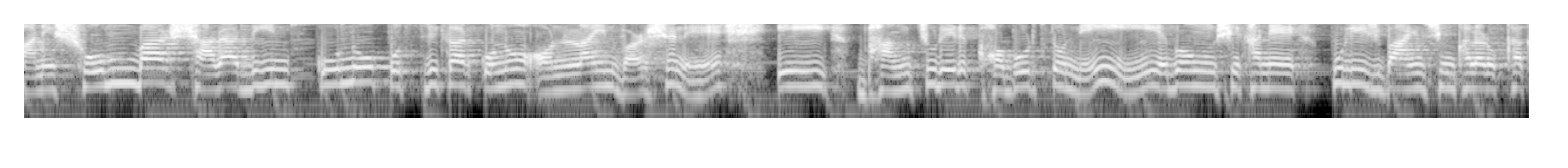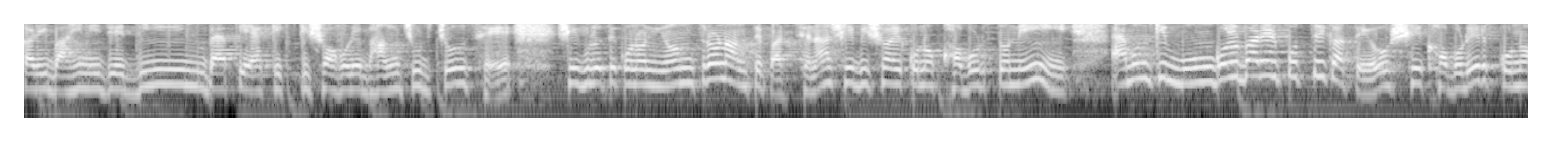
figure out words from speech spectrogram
মানে সোমবার সারাদিন কোনো পত্রিকার কোনো অনলাইন ভার্সনে এই ভাঙচুরের খবর তো নেই এবং সেখানে পুলিশ বা আইন শৃঙ্খলা রক্ষাকারী বাহিনী যে দিন ব্যাপী এক একটি শহরে ভাঙচুর চলছে, সেগুলোতে কোনো নিয়ন্ত্রণ আনতে পারছে না, সে বিষয়ে কোনো খবর তো নেই। এমনকি মঙ্গলবারের পত্রিকাতেও সে খবরের কোনো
